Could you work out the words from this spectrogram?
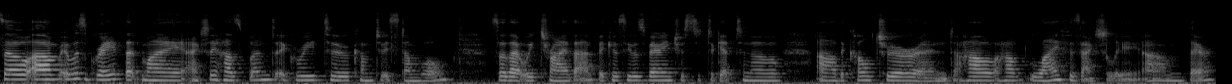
So um, it was great that my actually husband agreed to come to Istanbul so that we try that because he was very interested to get to know uh, the culture and how, how life is actually um, there.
